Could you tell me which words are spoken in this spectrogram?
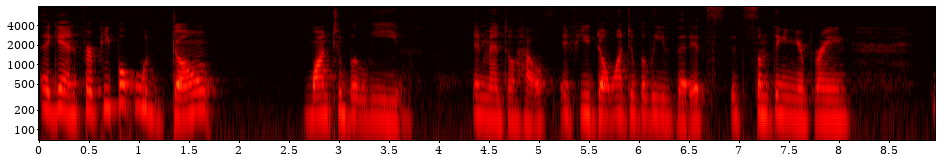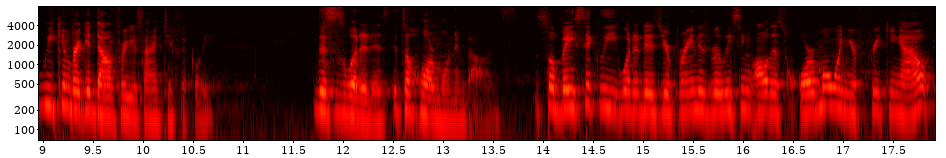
Again, for people who don't want to believe in mental health, if you don't want to believe that it's it's something in your brain, we can break it down for you scientifically. This is what it is. It's a hormone imbalance. So basically what it is, your brain is releasing all this hormone when you're freaking out,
